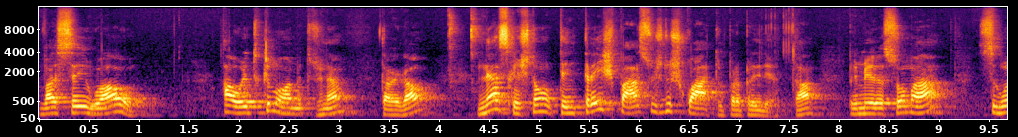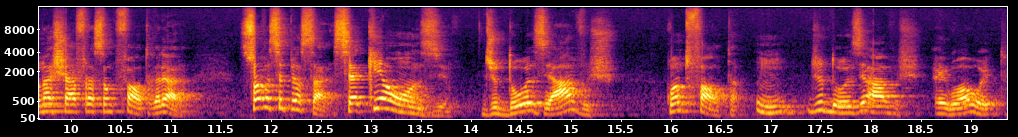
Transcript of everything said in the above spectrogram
vai ser igual a 8 quilômetros, né? Tá legal? Nessa questão, tem três passos dos quatro para aprender, tá? Primeiro é somar, segundo achar a fração que falta. Galera, só você pensar, se aqui é 11 de 12 avos, quanto falta? 1 de 12 avos, é igual a 8.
